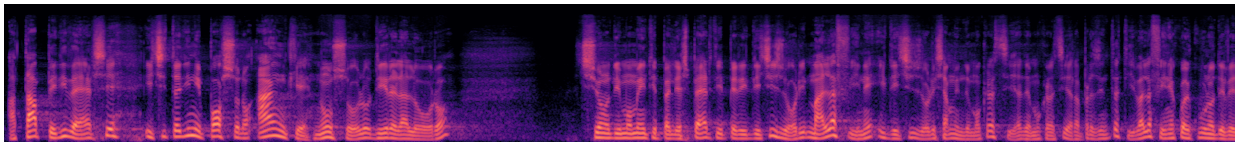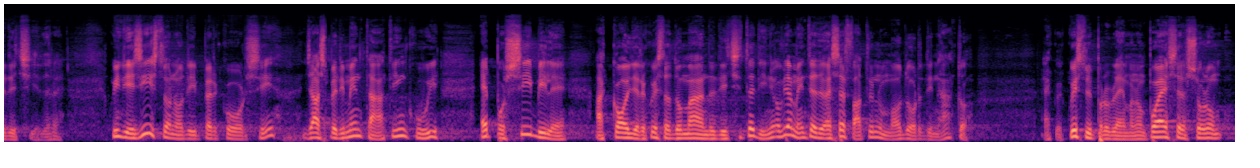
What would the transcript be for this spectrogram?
a tappe diverse i cittadini possono anche, non solo, dire la loro, ci sono dei momenti per gli esperti e per i decisori, ma alla fine i decisori, siamo in democrazia, democrazia rappresentativa, alla fine qualcuno deve decidere. Quindi esistono dei percorsi già sperimentati in cui è possibile accogliere questa domanda dei cittadini, ovviamente deve essere fatto in un modo ordinato. Ecco, questo è il problema, non può essere solo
